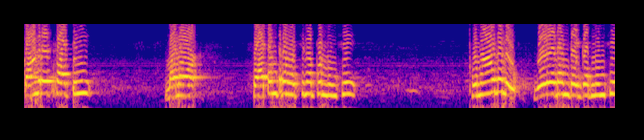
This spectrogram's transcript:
కాంగ్రెస్ పార్టీ మన స్వాతంత్రం వచ్చినప్పటి నుంచి పునాదులు వేయడం దగ్గర నుంచి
